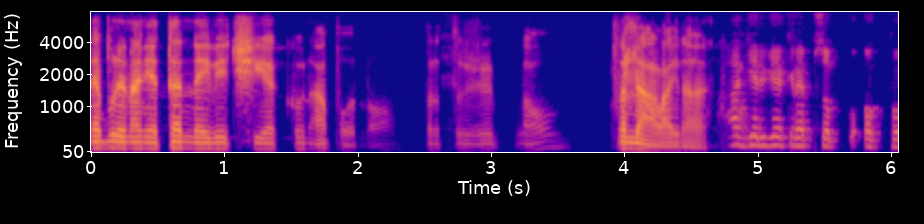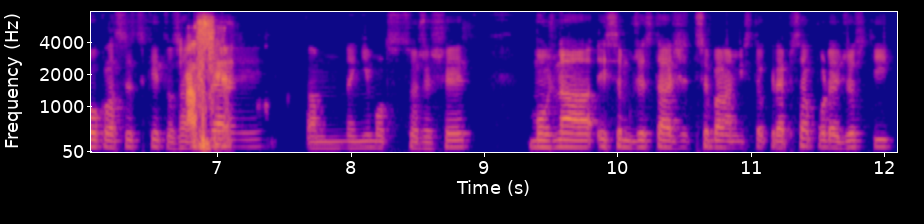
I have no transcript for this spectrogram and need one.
nebude na ně ten největší jako nápor, no, protože, no, tvrdá lajna, A Girge Krebs Okpo klasicky to zavírají, tam není moc co řešit. Možná i se může stát, že třeba na místo Krebsa půjde Jostík,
